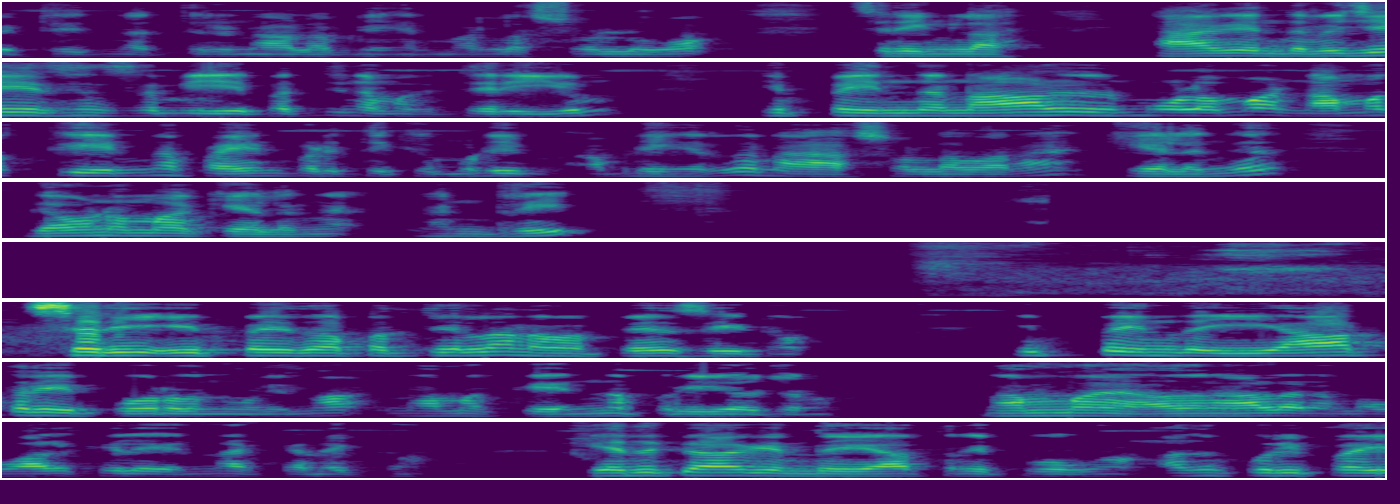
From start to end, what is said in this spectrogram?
வெற்றி திருநாள் அப்படிங்கிற மாதிரிலாம் சொல்லுவோம். சரிங்களா? ஆக இந்த விஜயதசமியை பத்தி நமக்கு தெரியும். இப்போ இந்த நாள் மூலமாக நமக்கு என்ன பயன்படுத்திக்க முடியும் அப்படிங்கிறத நான் சொல்ல வரேன். கேளுங்க. கவனமாக கேளுங்க. நன்றி. சரி இப்போ இதை பற்றியெல்லாம் நம்ம பேசிட்டோம். இப்போ இந்த யாத்திரை போகிறது மூலியமா நமக்கு என்ன பிரயோஜனம்? நம்ம அதனால நம்ம வாழ்க்கையில என்ன கிடைக்கும்? எதுக்காக இந்த யாத்திரை போகணும்? அது குறிப்பாக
